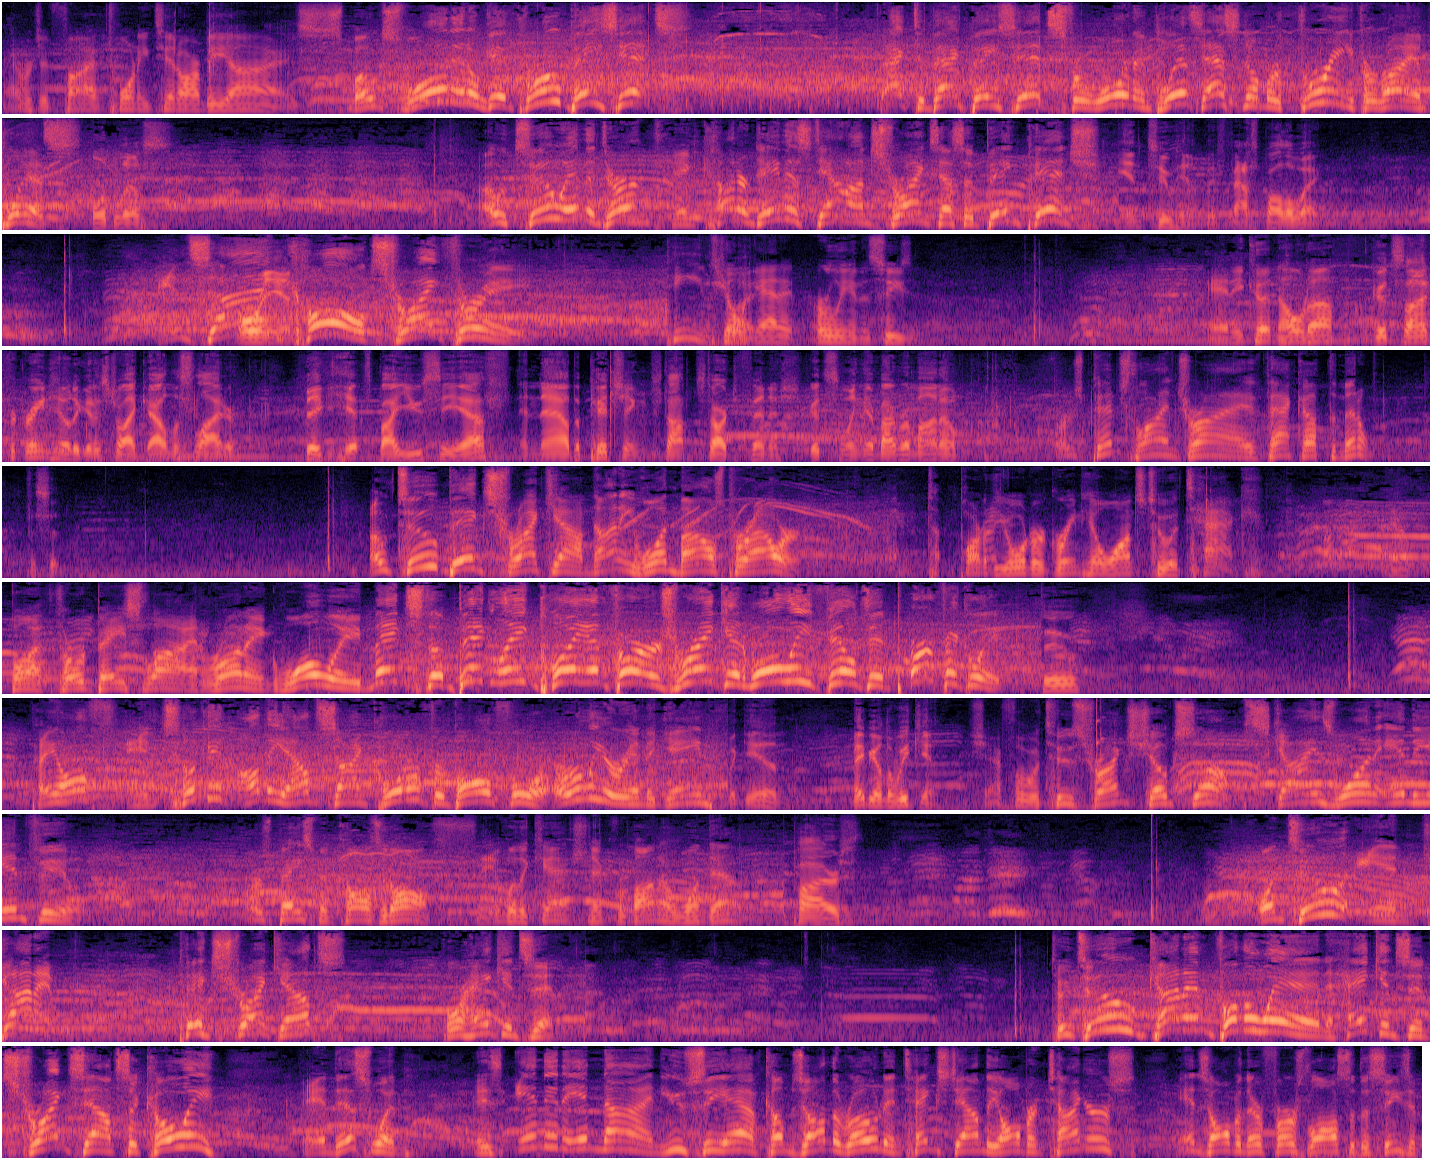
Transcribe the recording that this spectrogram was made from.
Average at 520, 10 RBIs. Smokes one, it'll get through, base hits. Back to back base hits for Ward and Bliss. That's number three for Ryan Bliss. Or Bliss. 0 2 in the dirt, and Connor Davis down on strikes. That's a big pinch. Into him. They fastball away. Inside, in. called strike three. Teams That's going right. at it early in the season. And he couldn't hold up. Good sign for Greenhill to get a strikeout on the slider. Big hits by UCF, and now the pitching stop, start to finish. Good swing there by Romano. First pitch, line drive, back up the middle. Opposite. 0 2, big strikeout, 91 miles per hour. Part of the order Greenhill wants to attack. And a bunt, third base line, running. Woolley makes the big league play at first. Rankin Woolley fields it perfectly. Two. Payoff and took it on the outside corner for ball four. Earlier in the game, Again, maybe on the weekend. Scheffler with two strikes chokes up. Skies one in the infield. First baseman calls it off. And with a catch, Nick Romano one down. Umpires. One, two, and got him. Big strikeouts for Hankinson. 2 2, got him for the win. Hankinson strikes out Sicoli, and this one is ended in nine. UCF comes on the road and takes down the Auburn Tigers. Ends Auburn their first loss of the season.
